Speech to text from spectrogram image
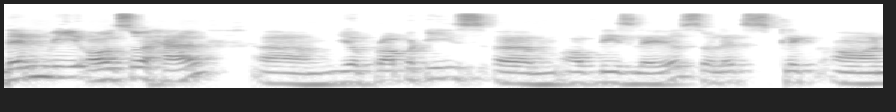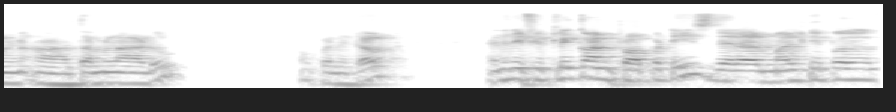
then we also have um, your properties um, of these layers so let's click on uh, Tamil Nadu open it out and then if you click on properties, there are multiple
